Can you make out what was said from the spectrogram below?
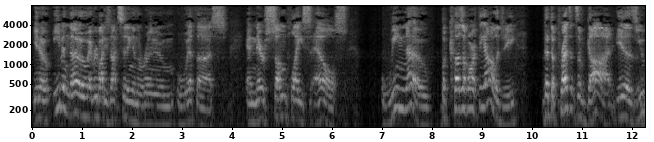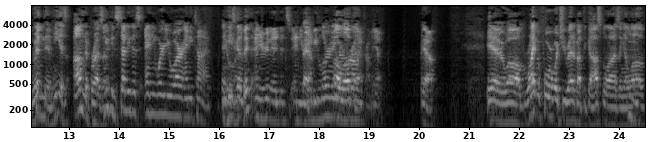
you know, even though everybody's not sitting in the room with us and they're someplace else, we know because of our theology that the presence of God is You with can- them. He is omnipresent. you can study this anywhere you are, anytime. And he's are- gonna be there. and you're gonna and you're Yeah. gonna be learning I or love growing that. from it. Yeah. Yeah. Yeah, well, um, right before what you read about the gospelizing, I Mhm. love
